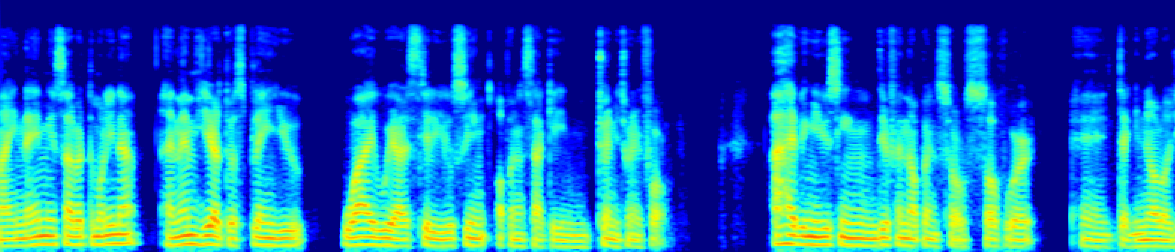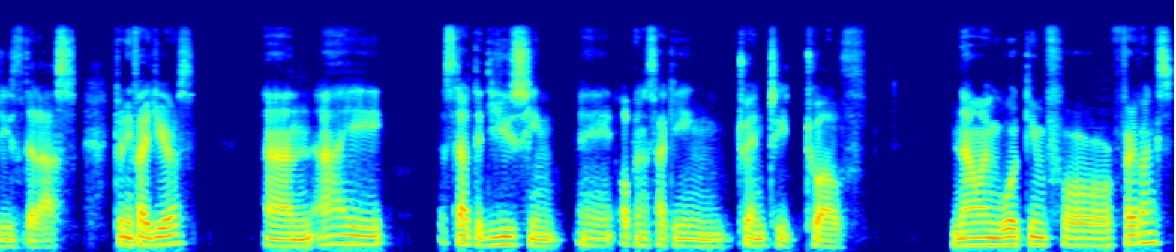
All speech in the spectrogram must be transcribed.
my name is Alberto Molina, and I'm here to explain you why we are still using OpenStack in 2024. I have been using different open source software uh, technologies the last 25 years, and I started using uh, OpenStack in 2012. Now I'm working for Fairbanks,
